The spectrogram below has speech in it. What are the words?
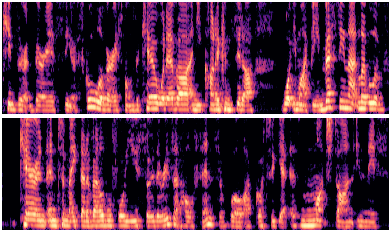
kids are at various, you know, school or various forms of care, whatever, and you kind of consider what you might be investing in that level of care and, and to make that available for you. So there is that whole sense of, well, I've got to get as much done in this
